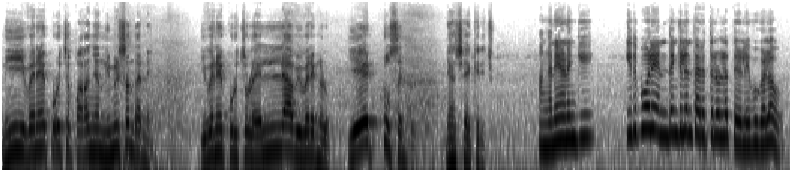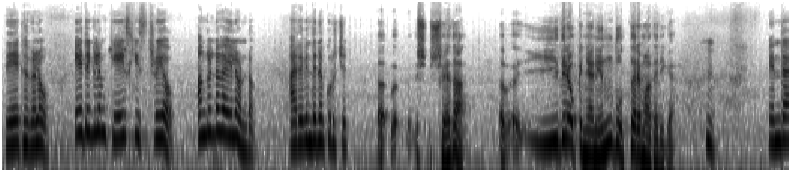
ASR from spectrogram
നീ ഇവനെക്കുറിച്ച് പറഞ്ഞ നിമിഷം തന്നെ ഇവനെക്കുറിച്ചുള്ള എല്ലാ വിവരങ്ങളും എ ടു സെഡ് ഞാൻ ശേഖരിച്ചു. അങ്ങനെയാണെങ്കിൽ ഇതുപോലെ എന്തെങ്കിലും തരത്തിലുള്ള തെളിവുകളോ രേഖകളോ ഏതെങ്കിലും കേസ് ഹിസ്റ്ററിയോ അങ്കിളുടെ കയ്യിലുണ്ടോ? അരവിന്ദനെ കുറിച്ച് ശ്വേത ഇതിനൊക്കെ ഞാൻ എന്ത് എന്തുത്തരമാ തരിക? എന്താ?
